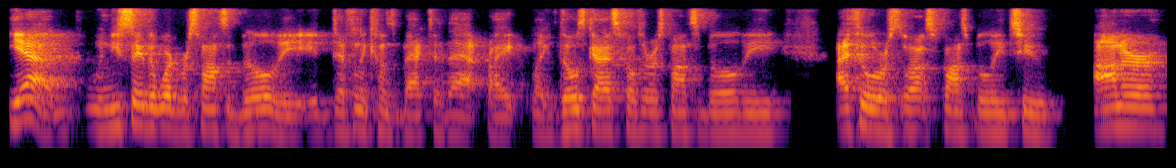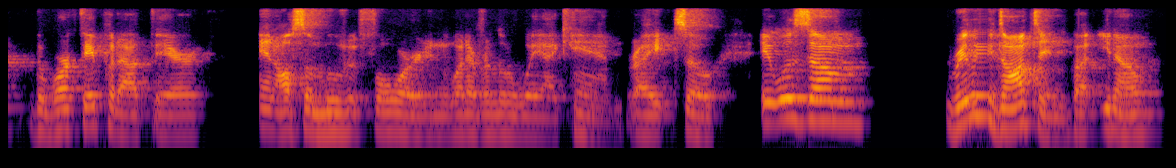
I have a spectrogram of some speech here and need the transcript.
yeah, when you say the word responsibility, it definitely comes back to that, right? Like those guys felt a responsibility. I feel a responsibility to honor the work they put out there and also move it forward in whatever little way I can, right? So it was um really daunting, but you know,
